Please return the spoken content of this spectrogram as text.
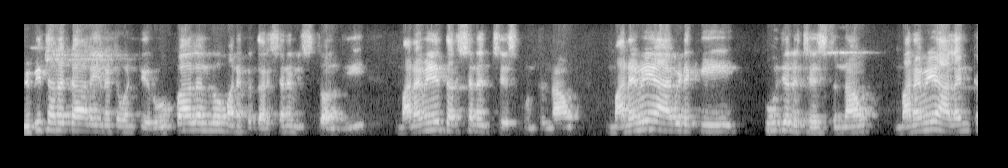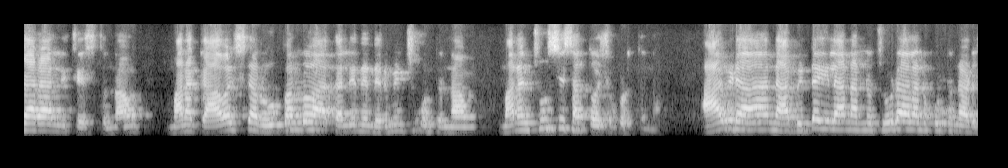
వివిధ రకాలైనటువంటి రూపాలలో మనకు దర్శనమిస్తోంది. మనమే దర్శనం చేసుకుంటున్నాం. మనమే ఆవిడకి పూజలు చేస్తున్నాం. మనమే అలంకారాల్ని చేస్తున్నాం. మనకు కావలసిన రూపంలో ఆ తల్లిని నిర్మించుకుంటున్నాం. మనం చూసి సంతోషపడుతున్నాం. ఆవిడ నా బిడ్డ ఇలా నన్ను చూడాలనుకుంటున్నాడు.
